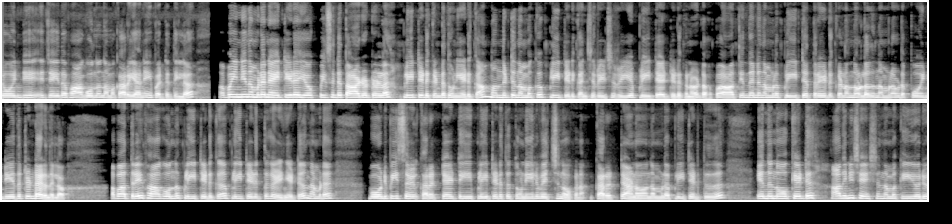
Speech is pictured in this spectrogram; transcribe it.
ജോയിന്റ് ചെയ്ത ഭാഗമൊന്നും നമുക്ക് അറിയാനേ പറ്റത്തില്ല. അപ്പോൾ ഇനി നമ്മുടെ നൈറ്റിയുടെ യോക്ക് പീസിന്റെ താഴോട്ടുള്ള പ്ലീറ്റ് എടുക്കേണ്ട തുണി എടുക്കാം. വന്നിട്ട് നമുക്ക് പ്ലീറ്റ് എടുക്കാം. ചെറിയ ചെറിയ പ്ലീറ്റ് ആയിട്ട് എടുക്കണം കേട്ടോ. അപ്പോൾ ആദ്യം തന്നെ നമ്മൾ പ്ലീറ്റ് എത്ര എടുക്കണം എന്നുള്ളത് നമ്മളവിടെ പോയിന്റ് ചെയ്തിട്ടുണ്ടായിരുന്നല്ലോ. അപ്പോൾ അത്രയും ഭാഗം ഒന്ന് പ്ലീറ്റ് എടുക്കുക. പ്ലീറ്റ് എടുത്ത് കഴിഞ്ഞിട്ട് നമ്മുടെ ബോഡി പീസ് കറക്റ്റായിട്ട് ഈ പ്ലീറ്റ് എടുത്ത തുണിയിൽ വെച്ച് നോക്കണം. കറക്റ്റാണോ നമ്മൾ പ്ലീറ്റ് എടുത്തത് എന്ന് നോക്കിയിട്ട് അതിന് ശേഷം നമുക്ക് ഈ ഒരു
